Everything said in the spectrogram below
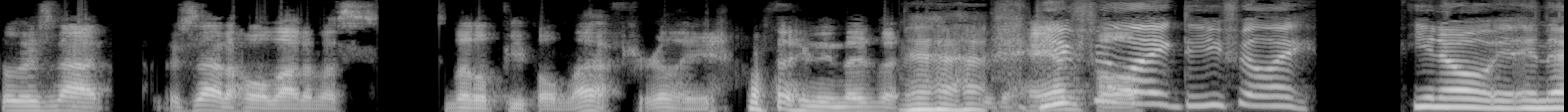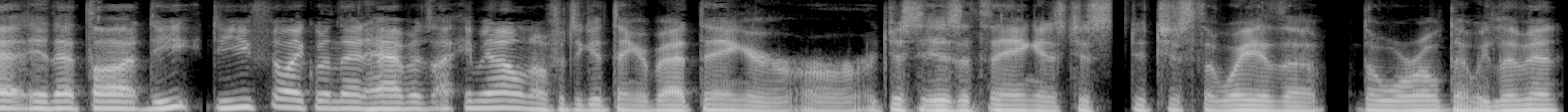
So there's not there's not a whole lot of us little people left, really. I mean, there's a handful. do you feel like? Do you feel like? you know, in that in that thought, do you do you feel like when that happens? I mean, I don't know if it's a good thing or a bad thing, or or just is a thing, and it's just it's just the way of the the world that we live in.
